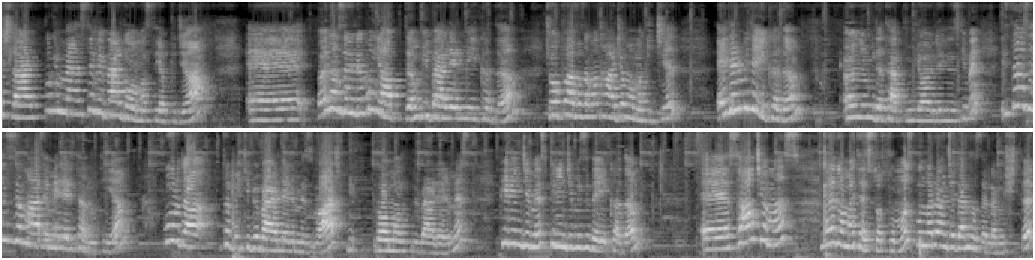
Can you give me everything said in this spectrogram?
arkadaşlar. Bugün ben size biber dolması yapacağım. Ee, ön hazırlığımı yaptım. Biberlerimi yıkadım. Çok fazla zaman harcamamak için. Ellerimi de yıkadım. Önlüğümü de taktım gördüğünüz gibi. İsterseniz size malzemeleri tanıtayım. Burada tabii ki biberlerimiz var. Dolmalık biberlerimiz. Pirincimiz, pirincimizi de yıkadım. Ee, salçamız ve domates sosumuz. Bunları önceden hazırlamıştık.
